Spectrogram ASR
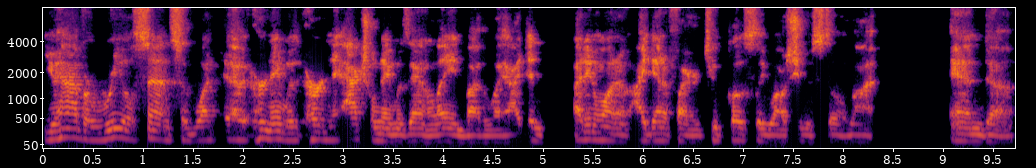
You have a real sense of what uh, her name was. Her actual name was Anna Lane, by the way. I didn't. I didn't want to identify her too closely while she was still alive. And uh,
